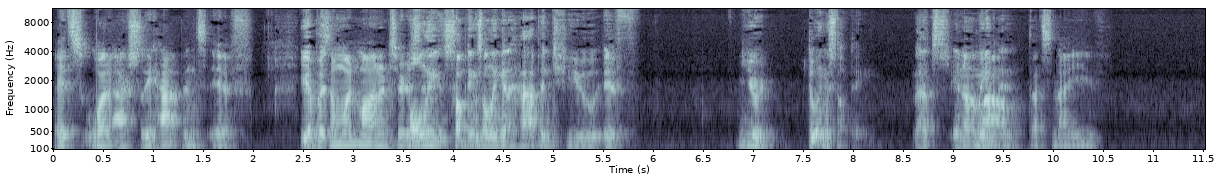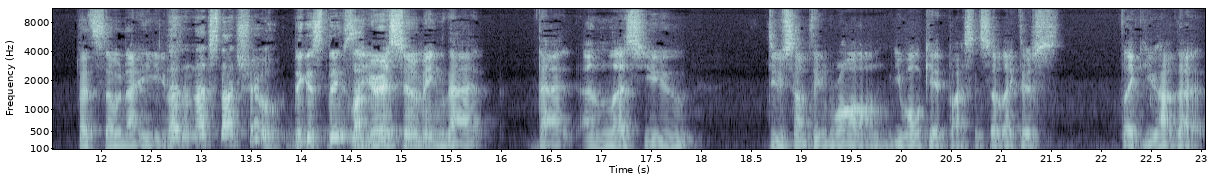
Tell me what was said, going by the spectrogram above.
It's what actually happens if Yeah, but someone monitors only it. something's only gonna happen to you if you're doing something. That's you know what I mean. Wow, that's naive. That's so naive. That, that's not true because they, So like- you're assuming that that unless you do something wrong, you won't get busted. So like there's like you have that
